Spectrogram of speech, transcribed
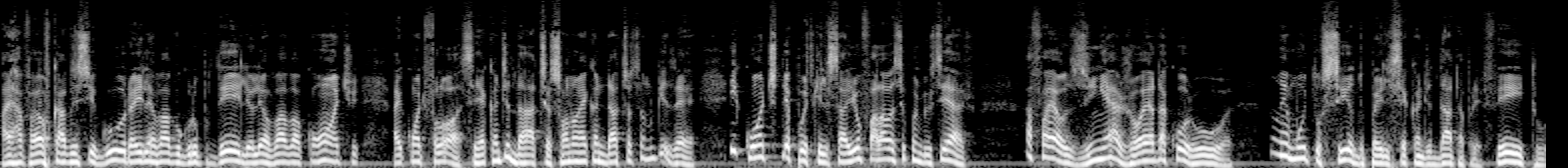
Aí Rafael ficava inseguro, aí levava o grupo dele, eu levava a Conte. Aí Conte falou: Ó, você é candidato, você só não é candidato se você não quiser. E Conte, depois que ele saiu, falava assim comigo: Sérgio, Rafaelzinho é a joia da coroa. Não é muito cedo para ele ser candidato a prefeito.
